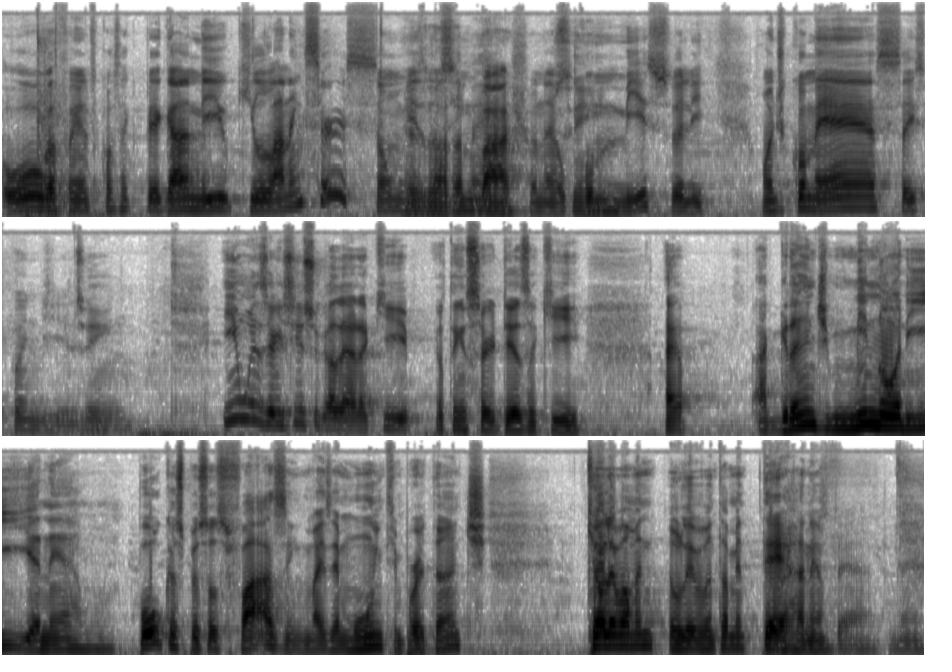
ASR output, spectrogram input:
o gafanhoto consegue pegar meio que lá na inserção mesmo, assim, Exatamente. assim embaixo, né? Sim. O começo ali, onde começa a expandir. Sim. E um exercício, galera, que eu tenho certeza que a grande minoria, né? Poucas pessoas fazem, mas é muito importante, que é o levantamento, o levantamento terra, né? Terra, né?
